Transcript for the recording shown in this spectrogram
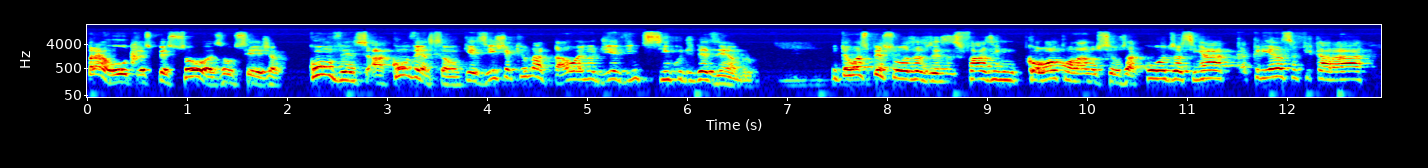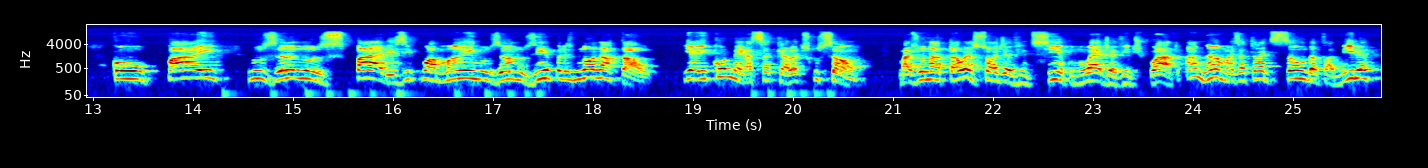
Para outras pessoas, ou seja, a convenção que existe é que o Natal é no dia 25 de dezembro. Então as pessoas às vezes fazem, colocam lá nos seus acordos assim: ah, a criança ficará com o pai nos anos pares e com a mãe nos anos ímpares no Natal. E aí começa aquela discussão. Mas o Natal é só dia 25, não é dia 24? Ah, não, mas a tradição da família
